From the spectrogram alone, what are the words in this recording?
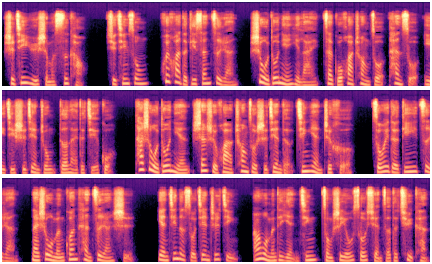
是基于什么思考？许青松，绘画的第三自然是我多年以来在国画创作探索以及实践中得来的结果，它是我多年山水画创作实践的经验之和。所谓的第一自然。乃是我们观看自然时眼睛的所见之景，而我们的眼睛总是有所选择的去看，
